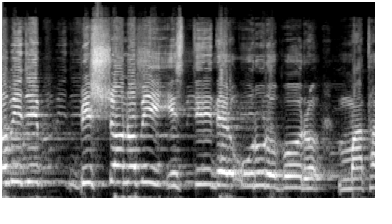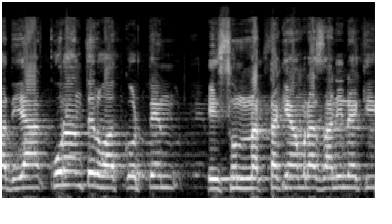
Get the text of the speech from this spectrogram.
নবীজি বিশ্ব নবী স্ত্রীদের উরুর ওপর মাথা দিয়া কোরআন তেলাওয়াত করতেন। এই সুন্নাতটাকে আমরা জানি নাকি?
